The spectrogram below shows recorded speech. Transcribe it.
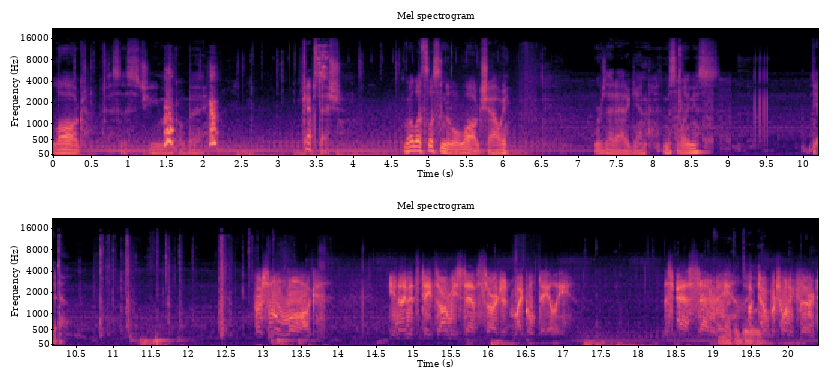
Log. SSG Michael Bay. Capstash. Well, let's listen to the log, shall we? Where's that at again? Miscellaneous? Yeah. Personal log. United States Army Staff Sergeant Michael Daly. This past Saturday, October 23rd,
